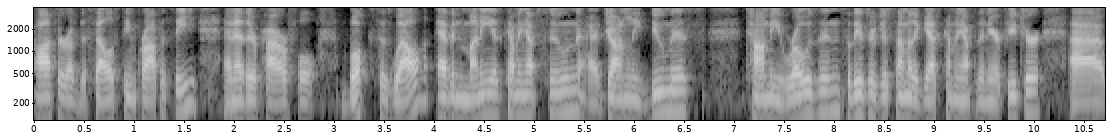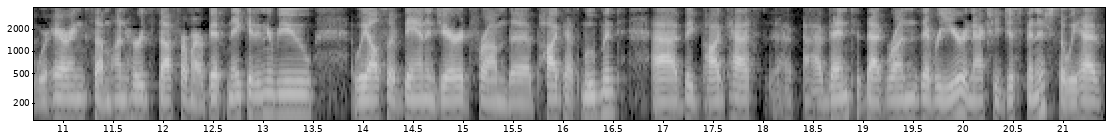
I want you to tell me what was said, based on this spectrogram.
author of the Celestine Prophecy and other powerful books as well. Evan Money is coming up soon. Uh, John Lee Dumas, Tommy Rosen. So these are just some of the guests coming up in the near future. Uh, we're airing some unheard stuff from our Bif Naked interview. We also have Dan and Jared from the Podcast Movement, uh, big podcast event that runs every year and actually just finished. So we have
